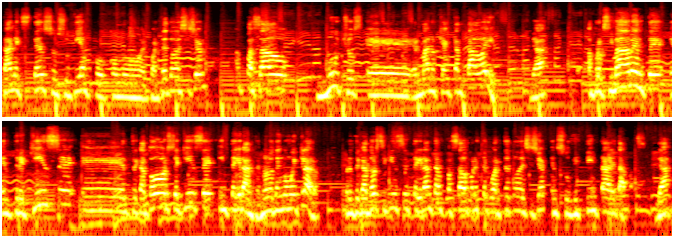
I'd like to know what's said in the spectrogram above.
tan extenso en su tiempo como el cuarteto de decisión han pasado muchos eh, hermanos que han cantado ahí, ¿ya? Aproximadamente entre 15, eh, entre 14, 15 integrantes, no lo tengo muy claro, pero entre 14 y 15 integrantes han pasado por este cuarteto de decisión en sus distintas etapas, ¿ya?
